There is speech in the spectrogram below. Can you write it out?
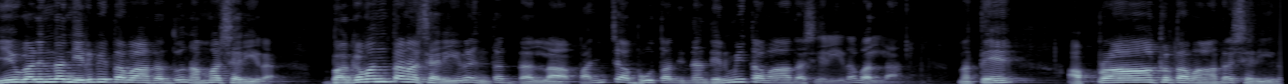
ಇವುಗಳಿಂದ ನಿರ್ಮಿತವಾದದ್ದು ನಮ್ಮ ಶರೀರ. ಭಗವಂತನ ಶರೀರ ಇಂಥದ್ದಲ್ಲ. ಪಂಚಭೂತದಿಂದ ನಿರ್ಮಿತವಾದ ಶರೀರವಲ್ಲ. ಮತ್ತು ಅಪ್ರಾಕೃತವಾದ ಶರೀರ.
